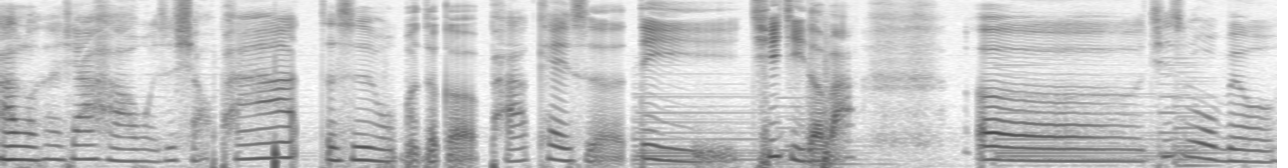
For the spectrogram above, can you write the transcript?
Hello，大家好，我是小趴，这是我们这个 Podcast 的第七集了吧？呃，其实我没有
